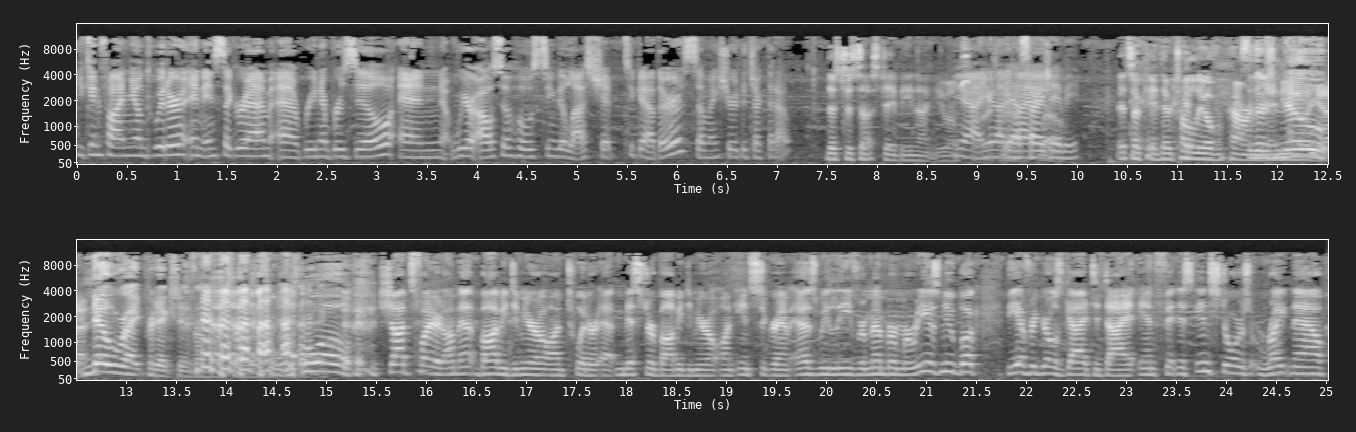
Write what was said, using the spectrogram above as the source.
You can find me on Twitter and Instagram at Rena Brazil, and we are also hosting the last ship together. So make sure to check that out. That's just us, JB, not you. I'm Yeah, sorry. you're not Yeah, sorry, Well. JB. It's okay. They're totally overpowering. So there's me no anyway, yeah. no right predictions on that show. Whoa! Shots fired. I'm at Bobby Demuro on Twitter, at Mr. Bobby Demuro on Instagram. As we leave, remember Maria's new book, The Every Girl's Guide to Diet and Fitness, in stores right now.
